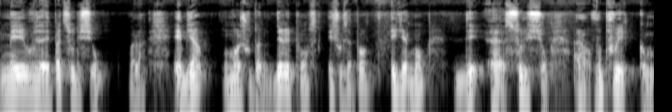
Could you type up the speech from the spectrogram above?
mais vous n'avez pas de solution. Voilà. Eh bien, moi je vous donne des réponses et je vous apporte également des euh, solutions. Alors vous pouvez, comme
